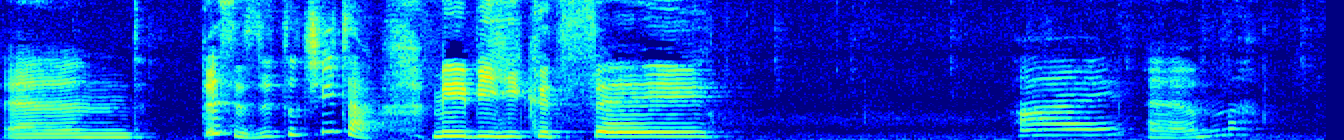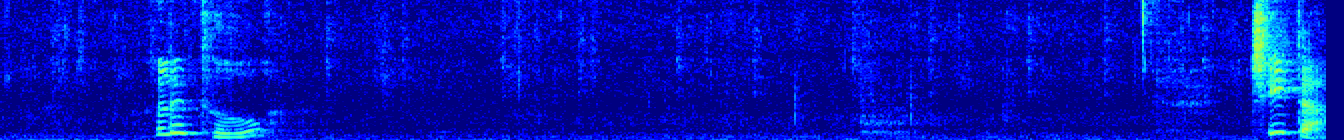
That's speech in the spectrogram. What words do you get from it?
And this is little cheetah. Maybe he could say I am little cheetah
